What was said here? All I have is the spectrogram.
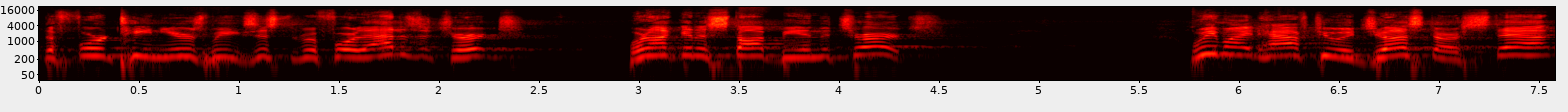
the 14 years we existed before that as a church. We're not going to stop being the church. We might have to adjust our step.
